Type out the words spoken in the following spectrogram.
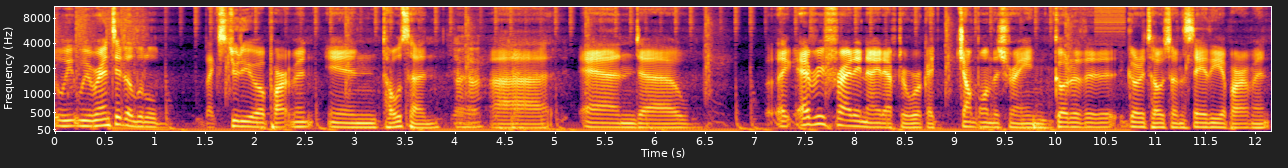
We, we rented a little like studio apartment in Tosan, Uh-huh. uh, and uh, like every Friday night after work, I jump on the train, go to the go to Tosan, stay at the apartment,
